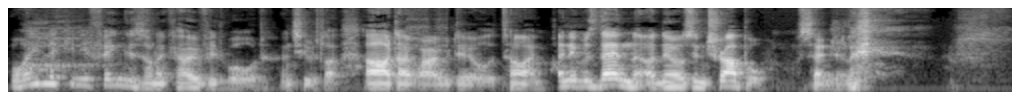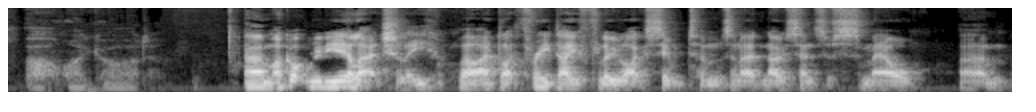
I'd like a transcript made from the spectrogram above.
"Why are you licking your fingers on a COVID ward?" And she was like, "Oh, don't worry, we do it all the time." And it was then that I knew I was in trouble, essentially. Oh my god. Um, I got really ill actually. Well, I had like three day flu like symptoms, and I had no sense of smell um,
